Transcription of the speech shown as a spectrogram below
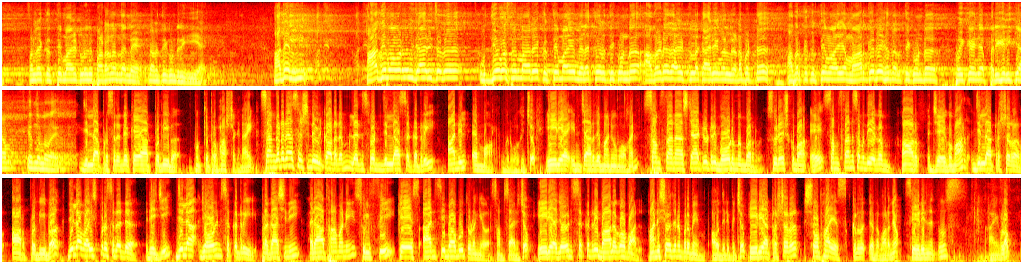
വളരെ കൃത്യമായിട്ടുള്ളൊരു പഠനം തന്നെ നടത്തിക്കൊണ്ടിരിക്കുകയാണ്. അതിൽ ആദ്യം അവർ വിചാരിച്ചത് ഉദ്യോഗസ്ഥന്മാരെ കൃത്യമായി നിലയ്ക്ക് നിർത്തിക്കൊണ്ട് അവരുടേതായിട്ടുള്ള കാര്യങ്ങളിൽ ഇടപെട്ട് അവർക്ക് കൃത്യമായ മാർഗരേഖ നടത്തിക്കൊണ്ട് പോയി കഴിഞ്ഞാൽ പരിഹരിക്കാം എന്നുള്ളതായിരുന്നു. ജില്ലാ പ്രസിഡന്റ് കെ ആർ പ്രദീപ് മുഖ്യപ്രഭാഷകനായി. സംഘടനാ സെഷന്റെ ഉദ്ഘാടനം ലെൻസ്ഫർഡ് ജില്ലാ സെക്രട്ടറി അനിൽ എം ആർ നിർവഹിച്ചു. ഏരിയ ഇൻചാർജ് മനു മോഹൻ സംസ്ഥാന statutory board member Suresh Kumar A സംസ്ഥാന സമിതി അംഗം ആർ ജയകുമാർ ജില്ലാ ട്രഷറർ ആർ പ്രദീപ് ജില്ലാ വൈസ് പ്രസിഡന്റ് രജി ജില്ലാ joint secretary Prakashini Radhamani Sulfi K S Ancy Babu തുടങ്ങിയവർ സംസാരിച്ചു. ഏരിയ ജോയിന്റ് സെക്രട്ടറി ബാലഗോപാൽ അനുശോചന പ്രമേയം അവതരിപ്പിച്ചു. ഏരിയ ട്രഷറർ ശോഭ എസ് കൃതജ്ഞത പറഞ്ഞു. C D news Kayamkulam.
